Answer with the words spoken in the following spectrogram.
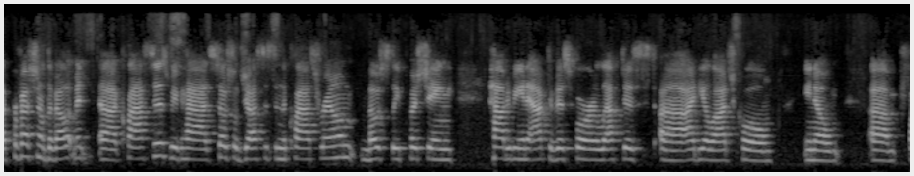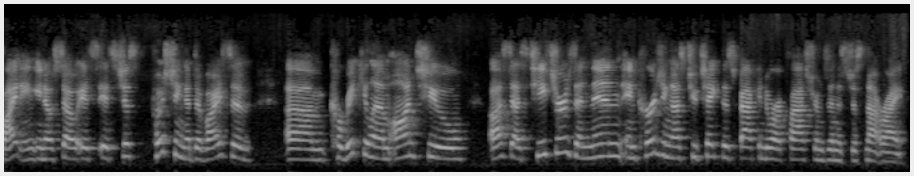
uh, professional development uh, classes. We've had social justice in the classroom, mostly pushing how to be an activist for leftist uh, ideological, you know, um, fighting. You know, so it's it's just pushing a divisive um, curriculum onto us as teachers and then encouraging us to take this back into our classrooms and it's just not right.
